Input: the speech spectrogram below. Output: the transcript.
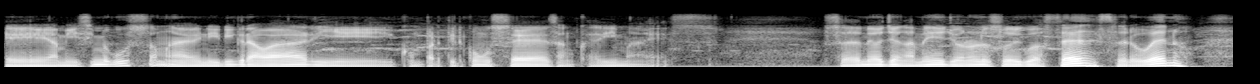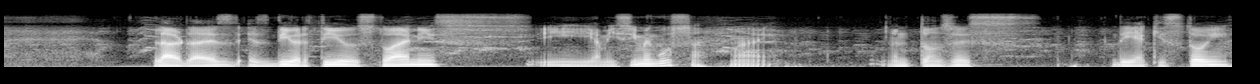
Eh, a mí sí me gusta, venir y grabar y compartir con ustedes, aunque di, mae, es- ustedes me oyen a mí, yo no los oigo a ustedes, pero bueno, la verdad es, es divertido, es tuanis, y a mí sí me gusta. Entonces, de aquí estoy.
